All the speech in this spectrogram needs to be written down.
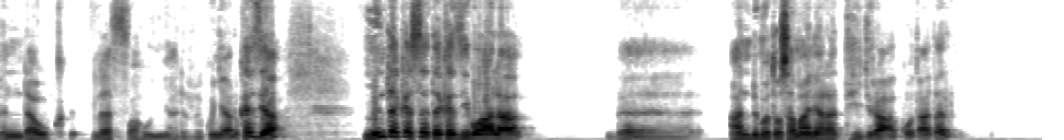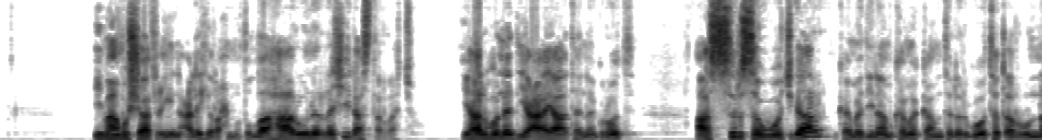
እንዳውቅ ለፋሁኝ አደረግኩኝ አሉ። ከዚያ ምን ተከሰተ? ከዚህ በኋላ በ184 ሂጅራ አቆጣጠር ኢማሙ ሻፊዒን ዓለይህ ረሕመቱላህ ሃሩን ረሺድ አስጠራቸው። ያልሆነ ዲዓያ ተነግሮት አስር ሰዎች ጋር ከመዲናም ከመካም ተደርጎ ተጠሩና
